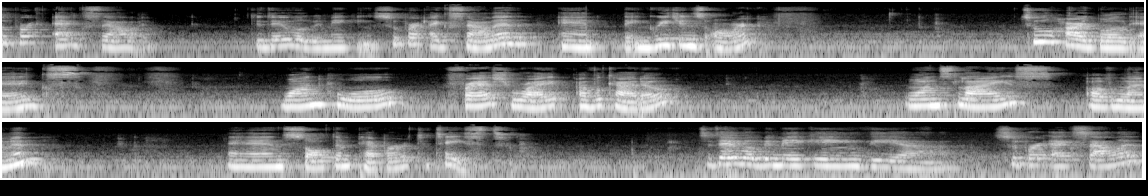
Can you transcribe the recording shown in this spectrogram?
super egg salad. Today we'll be making super egg salad and the ingredients are two hard-boiled eggs, one whole fresh ripe avocado, one slice of lemon, and salt and pepper to taste. Today we'll be making the uh, super egg salad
